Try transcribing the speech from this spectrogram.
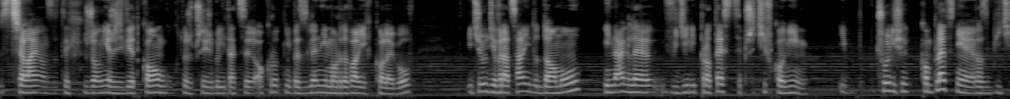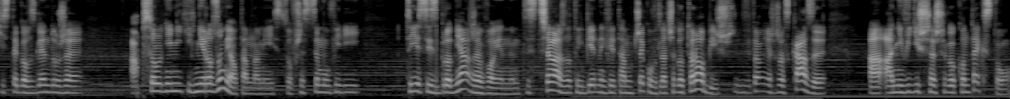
strzelając do tych żołnierzy z Wietkongu, którzy przecież byli tacy okrutni, bezwzględni, mordowali ich kolegów. I ci ludzie wracali do domu i nagle widzieli protesty przeciwko nim i czuli się kompletnie rozbici z tego względu, że absolutnie nikt ich nie rozumiał tam na miejscu. Wszyscy mówili, ty jesteś zbrodniarzem wojennym, ty strzelasz do tych biednych Wietnamczyków, dlaczego to robisz? Wypełniasz rozkazy, a, a nie widzisz szerszego kontekstu.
